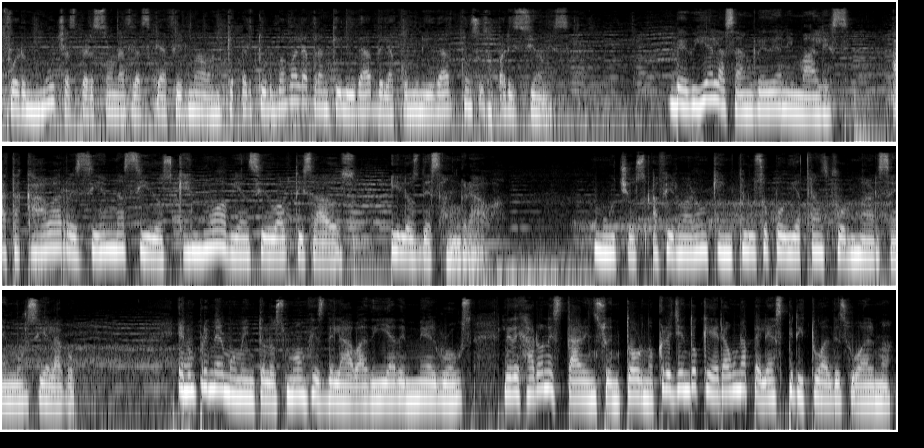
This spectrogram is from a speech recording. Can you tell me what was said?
fueron muchas personas las que afirmaban que perturbaba la tranquilidad de la comunidad con sus apariciones. Bebía la sangre de animales, atacaba a recién nacidos que no habían sido bautizados y los desangraba. Muchos afirmaron que incluso podía transformarse en murciélago. En un primer momento los monjes de la abadía de Melrose le dejaron estar en su entorno creyendo que era una pelea espiritual de su alma.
